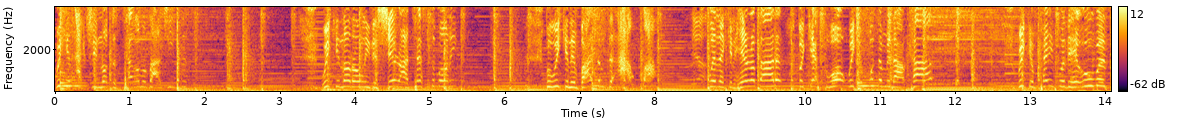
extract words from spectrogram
We can actually not just tell them about Jesus. We can not only just share our testimony, but we can invite them to Alpha yeah. where they can hear about it. But guess what? We can put them in our car. We can pay for their Ubers.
